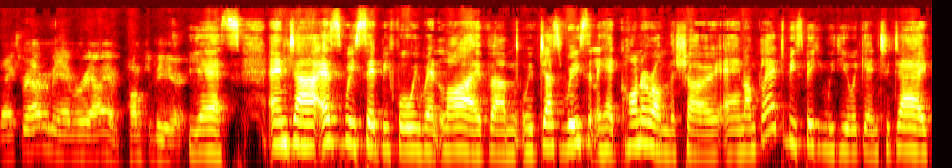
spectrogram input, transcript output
Thanks for having me, Emery. I am pumped to be here. Yes. And uh, as we said before we went live, um, we've just recently had Connor on the show, and I'm glad to be speaking with you again today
